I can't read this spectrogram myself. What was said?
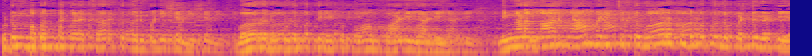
കുടുംബ ബന്ധങ്ങളെ ചേർക്കുന്ന ഒരു മനുഷ്യൻ വേറൊരു കുടുംബത്തിലേക്ക് പോകാൻ പാടില്ല നിങ്ങളെന്നാലും ഞാൻ മരിച്ചിട്ട് വേറെ കുടുംബത്തിൽ നിന്ന് പെണ്ണ് കെട്ടിയ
